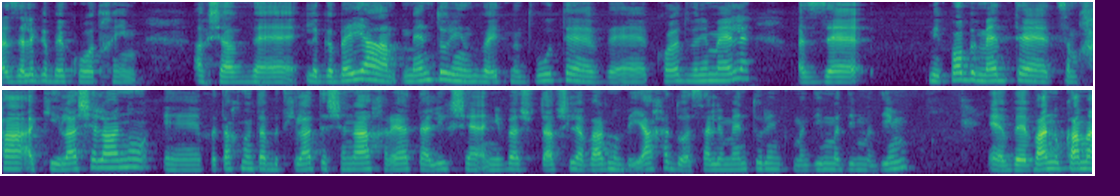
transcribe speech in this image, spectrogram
אז זה לגבי קורות חיים. עכשיו לגבי המנטורינג וההתנדבות וכל הדברים האלה, אז מפה באמת אה, צמחה הקהילה שלנו, אה, פתחנו אותה בתחילת השנה אחרי התהליך שאני והשותף שלי עברנו ביחד, הוא עשה לי מנטורינג מדהים מדהים מדהים אה, והבנו כמה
